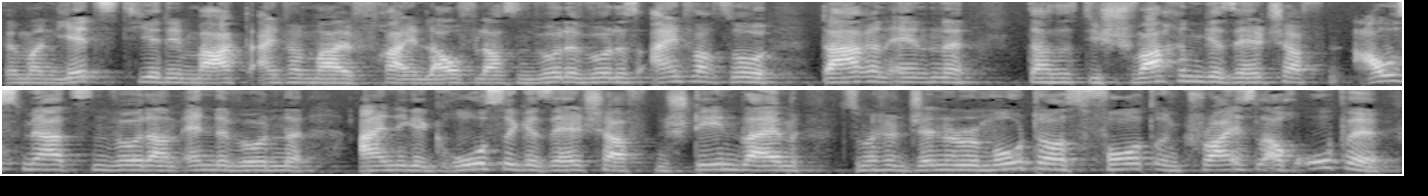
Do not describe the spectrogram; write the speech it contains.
wenn man jetzt hier den Markt einfach mal freien Lauf lassen würde, würde es einfach so darin enden, dass es die schwachen Gesellschaften ausmerzen würde. Am Ende würden einige große Gesellschaften stehen bleiben, zum Beispiel General Motors, Ford und Chrysler, auch Opel.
